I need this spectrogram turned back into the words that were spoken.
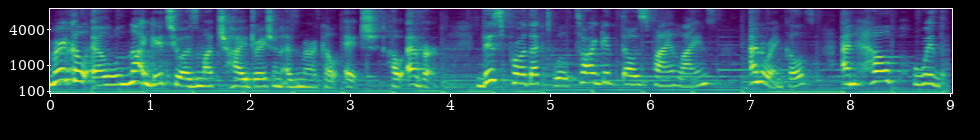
Miracle L will not get you as much hydration as Miracle H. However, this product will target those fine lines and wrinkles and help with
